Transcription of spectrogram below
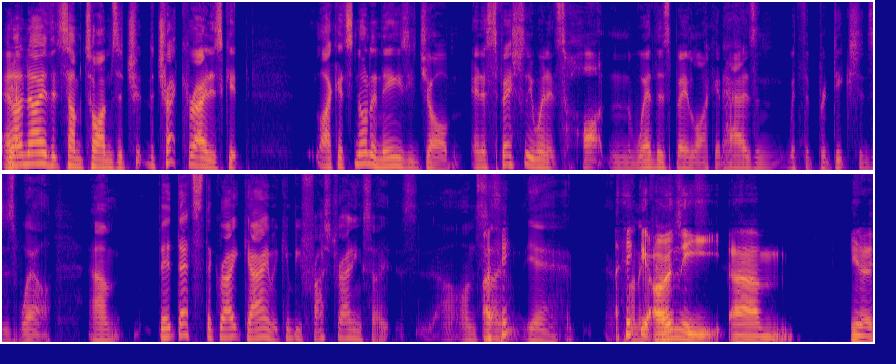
And Yeah. I know that sometimes the, tr- the track creators get like it's not an easy job, and especially when it's hot and the weather's been like it has, and with the predictions as well. Um, but that's the great game. It can be frustrating. So on so I think- yeah, I think the only um, you know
